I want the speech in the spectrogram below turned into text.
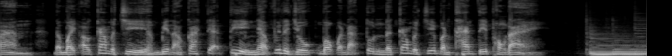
បានដើម្បីឲ្យកម្ពុជាមានឱកាសទាក់ទាញអ្នកវិនិយោគមកបណ្ដាក់ទុននៅកម្ពុជាបន្ថែមទៀតផងដែរ។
